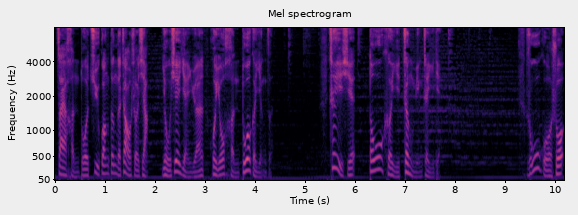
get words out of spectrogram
在很多聚光灯的照射下，有些演员会有很多个影子，这些都可以证明这一点。如果说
